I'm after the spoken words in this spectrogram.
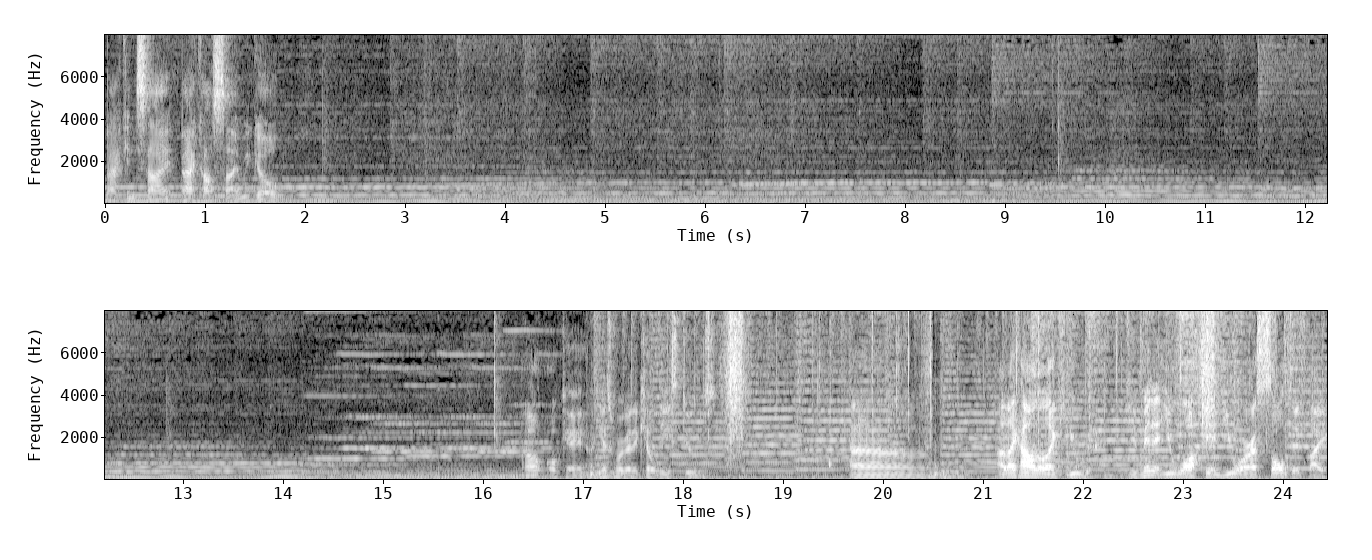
Back inside, back outside we go. Oh, okay. I guess we're gonna kill these dudes. Uh, I like how, like, you... The minute you walk in, you are assaulted by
